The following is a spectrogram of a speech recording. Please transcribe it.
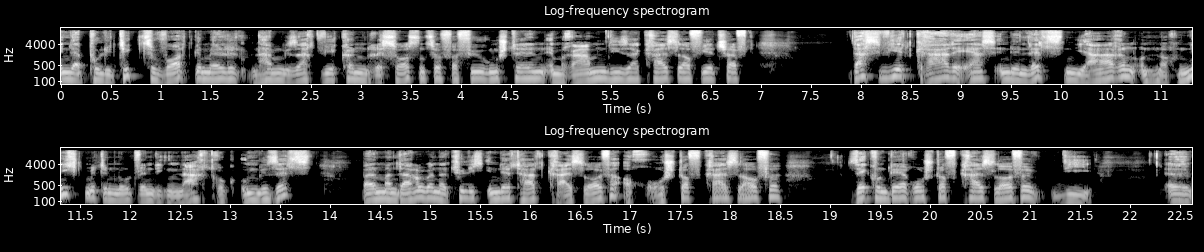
in der Politik zu Wort gemeldet und haben gesagt, wir können Ressourcen zur Verfügung stellen im Rahmen dieser Kreislaufwirtschaft. Das wird gerade erst in den letzten Jahren und noch nicht mit dem notwendigen Nachdruck umgesetzt, weil man darüber natürlich in der Tat Kreisläufe, auch Rohstoffkreisläufe, Sekundärrohstoffkreisläufe, die äh,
